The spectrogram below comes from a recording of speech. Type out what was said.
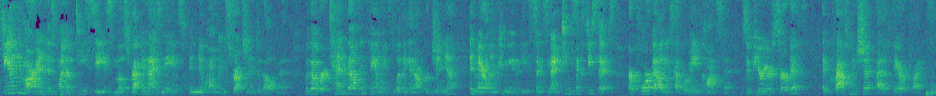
Stanley Martin is one of DC's most recognized names in new home construction and development. With over 10,000 families living in our Virginia and Maryland communities since 1966, our core values have remained constant, superior service and craftsmanship at a fair price.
